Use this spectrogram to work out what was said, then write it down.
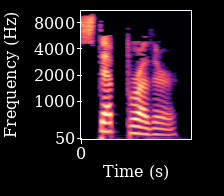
stepbrother.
